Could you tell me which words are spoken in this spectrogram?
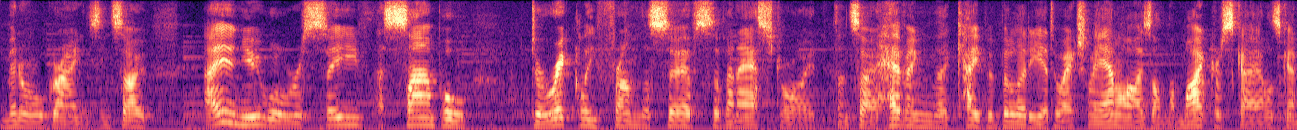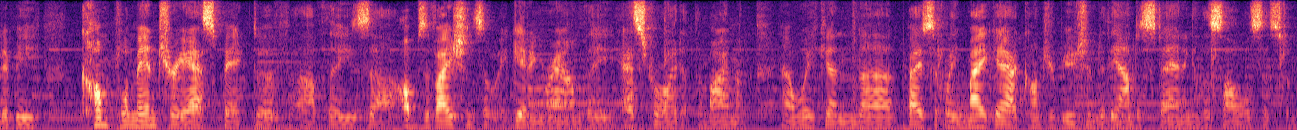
mineral grains. And so ANU will receive a sample directly from the surface of an asteroid. And so having the capability to actually analyse on the microscale is going to be complementary aspect of, of these uh, observations that we're getting around the asteroid at the moment. And we can uh, basically make our contribution to the understanding of the solar system.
